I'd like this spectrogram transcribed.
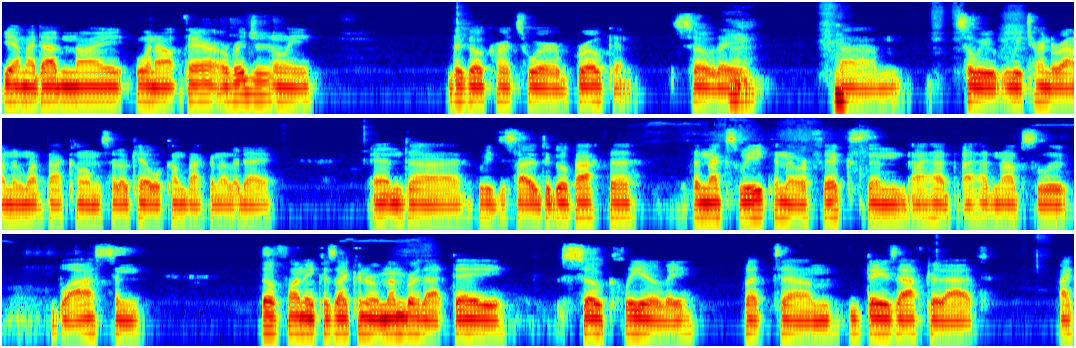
yeah, my dad and I went out there. Originally, the go karts were broken, so they um, so we we turned around and went back home and said, okay, we'll come back another day. And uh, we decided to go back the the next week, and they were fixed. And I had I had an absolute blast and so funny because I can remember that day so clearly, but um, days after that, I,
